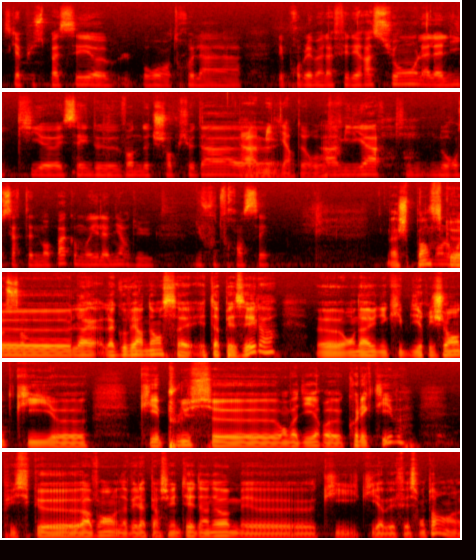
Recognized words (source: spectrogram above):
ce qui a pu se passer entre la, les problèmes à la fédération, là, la Ligue qui essaye de vendre notre championnat à un milliard d'euros. À un milliard qui n'auront certainement pas. Comment vous voyez l'avenir du, du foot français? Bah, je pense que la, gouvernance est apaisée là. Euh, on a une équipe dirigeante qui, euh, qui est plus, euh, on va dire, collective, puisque avant on avait la personnalité d'un homme qui, qui, avait fait son temps.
